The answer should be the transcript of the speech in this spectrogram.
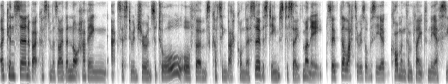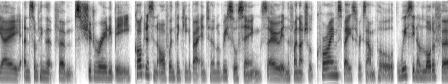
a concern about customers either not having access to insurance at all or firms cutting back on their service teams to save money. So the latter is obviously a common complaint from the FCA and something that firms should really be cognizant of when thinking about internal resourcing. So in the financial crime space, for example, we've seen a lot of firms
